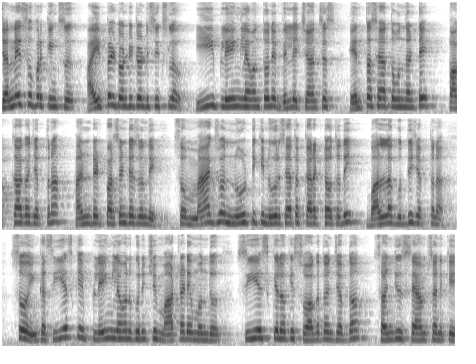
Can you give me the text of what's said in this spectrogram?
Chennai super kings IPL twenty twenty సిక్స్లో ఈ ప్లేయింగ్ లెవెన్తోనే వెళ్ళే ఛాన్సెస్ ఎంత శాతం ఉందంటే పక్కాగా చెప్తున్నా హండ్రెడ్ పర్సెంటేజ్ ఉంది. సో మ్యాక్సిమం నూటికి నూరు శాతం కరెక్ట్ అవుతుంది. బల్ల గుద్ది చెప్తున్నా. సో ఇంకా సిఎస్కే ప్లేయింగ్ లెవెన్ గురించి మాట్లాడే ముందు సిఎస్కేలోకి స్వాగతం చెప్దాం సంజు శాంసన్కి.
